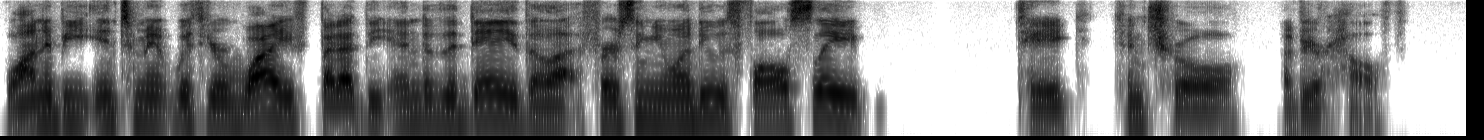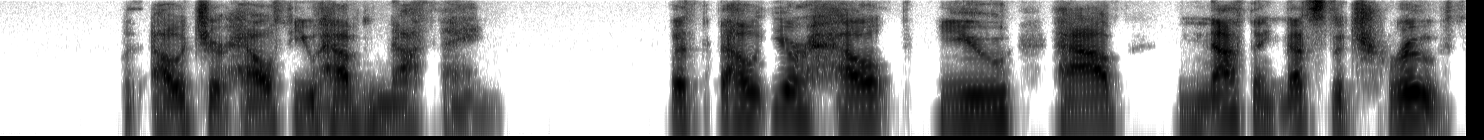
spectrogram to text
want to be intimate with your wife? But at the end of the day, the first thing you want to do is fall asleep take control of your health. Without your health, you have nothing. Without your health, you have nothing. That's the truth.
